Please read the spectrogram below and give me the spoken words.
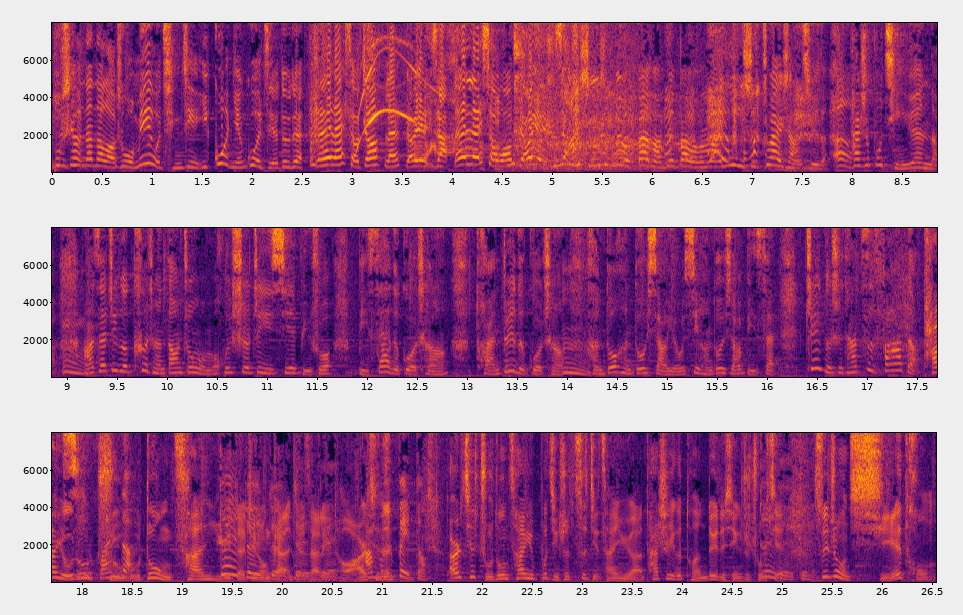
不是，娜娜老师，我们也有情境，一过年过节，对不对？来来来，小张来表演一下，来来来，小王表演一下。那个时候是没有办法被爸爸妈妈硬是拽上去的，他是不情愿的。而在这个课程当中，我们会设置一些，比如说比赛的过程、团队的过程，很多很多小游戏、很多小比赛，这个是他自发的，他有一种主动参与的这种感觉在里头，而且呢，被动，而且主动参与不仅是自己参与啊，它是一个团队的形式出现，对对。所以这种协同，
